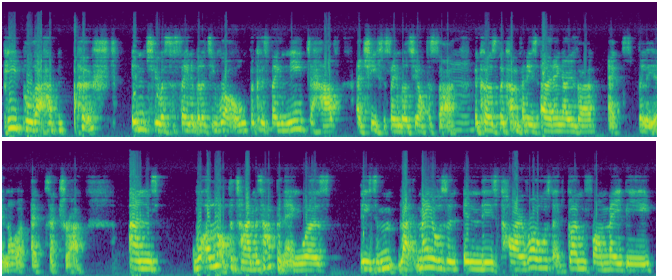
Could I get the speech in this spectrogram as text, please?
people that have been pushed into a sustainability role because they need to have a chief sustainability officer mm. because the company's earning over X billion or etc. And what a lot of the time was happening was these like males in, in these high roles that had gone from maybe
